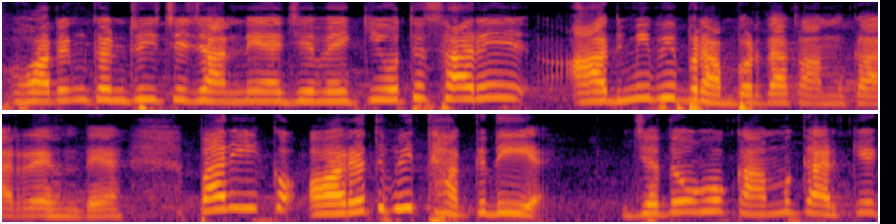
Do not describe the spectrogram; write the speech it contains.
ਫੋਰਨ ਕੰਟਰੀ 'ਚ ਜਾਂਦੇ ਆ ਜਿਵੇਂ ਕਿ ਉੱਥੇ ਸਾਰੇ ਆਦਮੀ ਵੀ ਬਰਾਬਰ ਦਾ ਕੰਮ ਕਰ ਰਹੇ ਹੁੰਦੇ ਆ ਪਰ ਇੱਕ ਔਰਤ ਵੀ ਥੱਕਦੀ ਹੈ। ਜਦੋਂ ਉਹ ਕੰਮ ਕਰਕੇ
